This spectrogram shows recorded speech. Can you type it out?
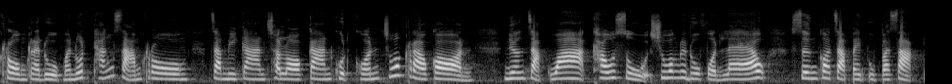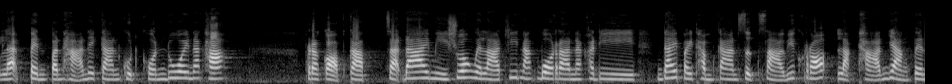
โครงกระดูกมนุษย์ทั้ง 3 โครง จะมีการชะลอการขุดค้นชั่วคราวก่อน เนื่องจากว่าเข้าสู่ช่วงฤดูฝนแล้ว ซึ่งก็จะเป็นอุปสรรคและเป็นปัญหาในการขุดค้นด้วยนะคะประกอบกับจะได้มีช่วงเวลาที่นักโบราณคดี ได้ไปทำการศึกษาวิเคราะห์หลักฐานอย่างเป็น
